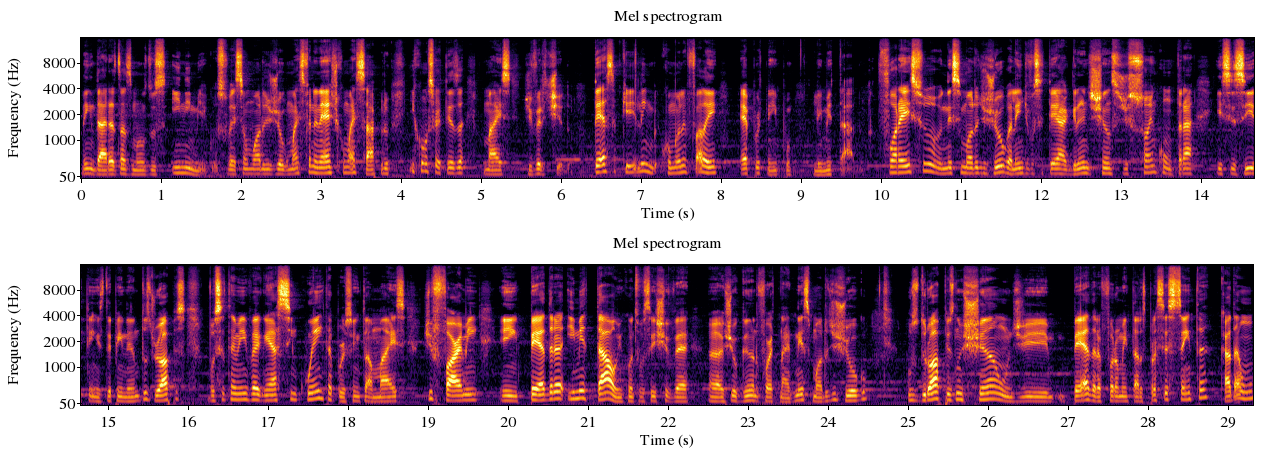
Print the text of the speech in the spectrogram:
lendárias nas mãos dos inimigos. Vai ser um modo de jogo mais frenético, mais rápido e com certeza mais divertido. Testa porque, como eu falei, é por tempo limitado. Fora isso, nesse modo de jogo, além de você ter a grande chance de só encontrar esses itens dependendo dos drops, você também vai ganhar 50% a mais de farming em pedra e metal enquanto você estiver uh, jogando Fortnite nesse modo de jogo. Os drops no chão de pedra foram aumentados para 60 cada um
